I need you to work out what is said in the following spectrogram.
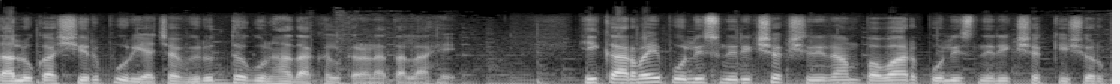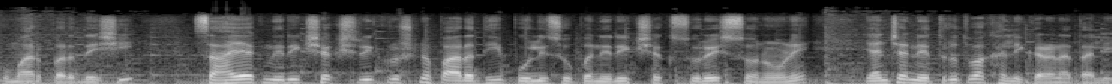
तालुका शिरपूर याच्या विरुद्ध गुन्हा दाखल करण्यात आला आहे. ही कारवाई पोलीस निरीक्षक श्रीराम पवार पोलीस निरीक्षक किशोर कुमार परदेशी सहाय्यक निरीक्षक श्रीकृष्ण पारधी पोलीस उपनिरीक्षक सुरेश सोनवणे यांच्या नेतृत्वाखाली करण्यात आली.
